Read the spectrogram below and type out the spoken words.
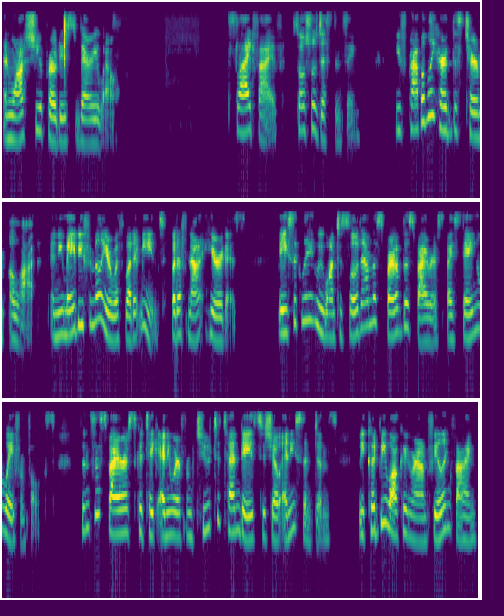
and wash your produce very well. Slide 5 Social distancing. You've probably heard this term a lot, and you may be familiar with what it means, but if not, here it is. Basically, we want to slow down the spread of this virus by staying away from folks. Since this virus could take anywhere from 2 to 10 days to show any symptoms, we could be walking around feeling fine,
